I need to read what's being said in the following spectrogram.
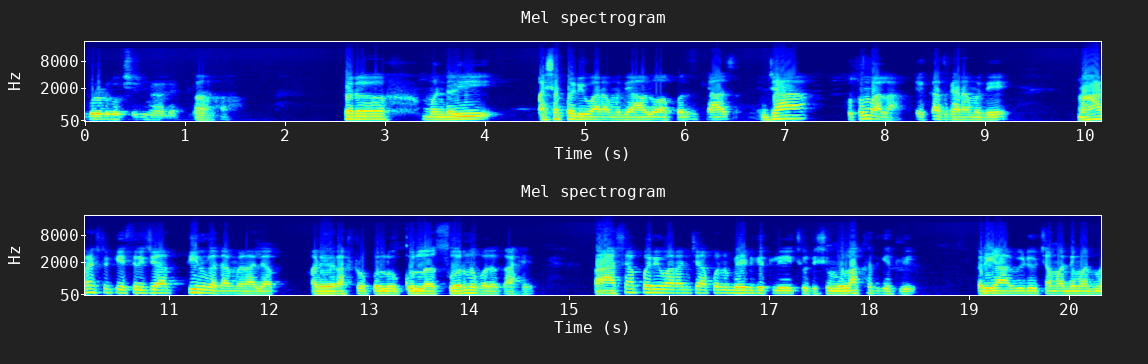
बुलेट बक्षीस मिळाले. हा, हा. तर अ, मंडळी अशा परिवारामध्ये आलो आपण की आज ज्या कुटुंबाला एकाच घरामध्ये महाराष्ट्र केसरीच्या तीन गदा मिळाल्या आणि राष्ट्रकुलला सुवर्ण पदक आहे तर अशा परिवारांची आपण भेट घेतली छोटीशी मुलाखत घेतली. तर या व्हिडिओच्या माध्यमातून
